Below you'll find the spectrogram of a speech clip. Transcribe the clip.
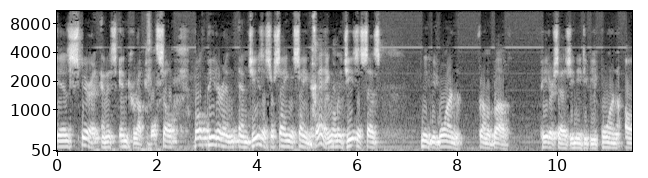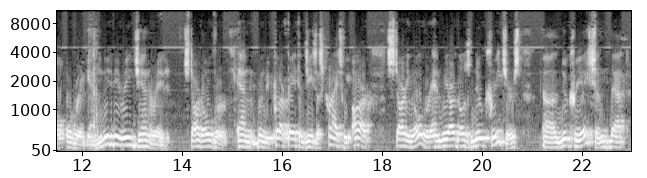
is spirit and it's incorruptible. So both Peter and, and Jesus are saying the same thing, only Jesus says need to be born from above. Peter says you need to be born all over again. You need to be regenerated, start over. And when we put our faith in Jesus Christ, we are starting over and we are those new creatures uh, new creation that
